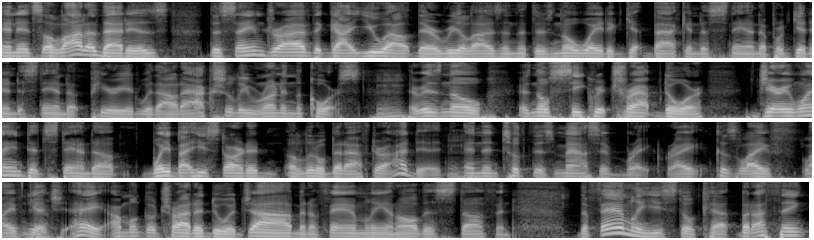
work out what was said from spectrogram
and it's a lot of that is the same drive that got you out there realizing that there's no way to get back into stand up or get into stand up period without actually running the course. Mm-hmm. There is no there's no secret trap door. Jerry Wayne did stand up way back. He started a little bit after I did, mm-hmm. and then took this massive break, right? Because life, life gets you. Hey, I'm gonna go try to do a job and a family and all this stuff, and the family he still kept. But I think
